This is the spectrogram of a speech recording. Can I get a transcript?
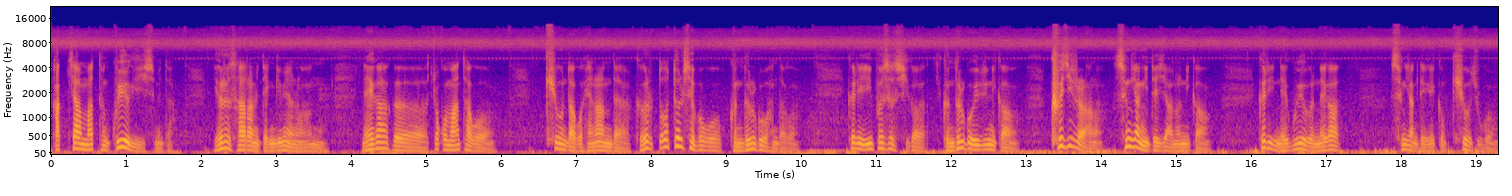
각자 맡은 구역이 있습니다. 여러 사람이 댕기면은 내가 그 조그맣다고 키운다고 해놨는데 그걸 또 들춰보고 건들고 한다고. 그래 이 버섯이가 건들고 이러니까 크지를 않아. 성장이 되지 않으니까. 그래 내 구역은 내가 성장되게끔 키워주고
